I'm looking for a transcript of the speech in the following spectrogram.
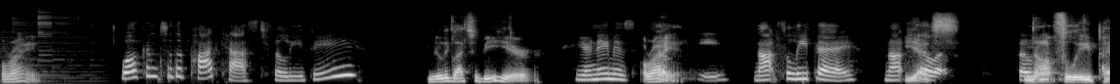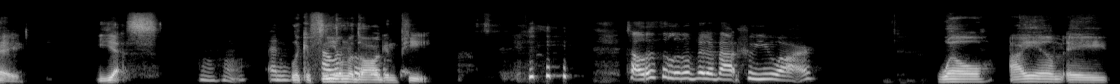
All right. Welcome to the podcast, Felipe. Really glad to be here. Your name is All right. Felipe, not Felipe, not Yes. Philip. Not Felipe. Yes. hmm And Like a flea on a dog and pee. Tell us a little bit about who you are. Well, I am a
